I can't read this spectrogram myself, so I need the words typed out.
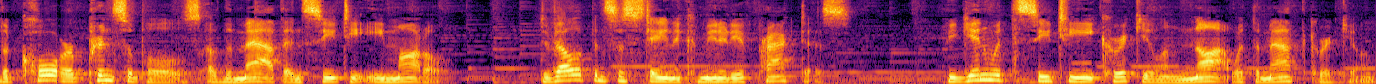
The core principles of the math and CTE model. Develop and sustain a community of practice. Begin with the CTE curriculum, not with the math curriculum.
